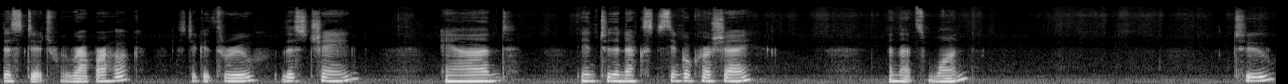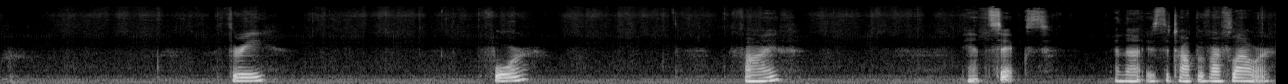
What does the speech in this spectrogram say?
this stitch. We wrap our hook, stick it through this chain, and into the next single crochet, and that's one, two, three, four, five, and six. And that is the top of our flower.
